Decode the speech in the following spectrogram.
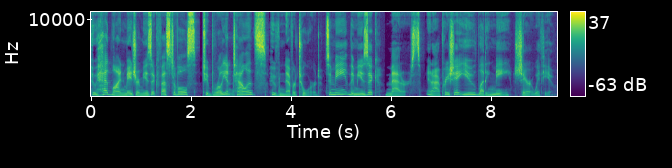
who headline major music festivals to brilliant talents who've never toured. To me, the music matters, and I appreciate you letting me share it with you.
